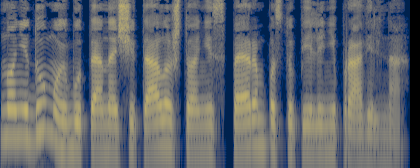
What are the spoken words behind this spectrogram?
но не думаю, будто она считала, что они с Пером поступили неправильно.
